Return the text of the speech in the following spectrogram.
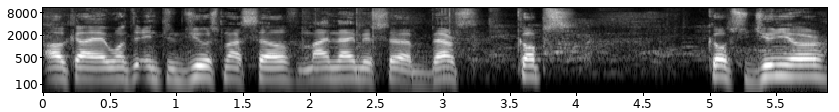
Okay, I want to introduce myself. My name is uh, Bert Kops, Kops Junior,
